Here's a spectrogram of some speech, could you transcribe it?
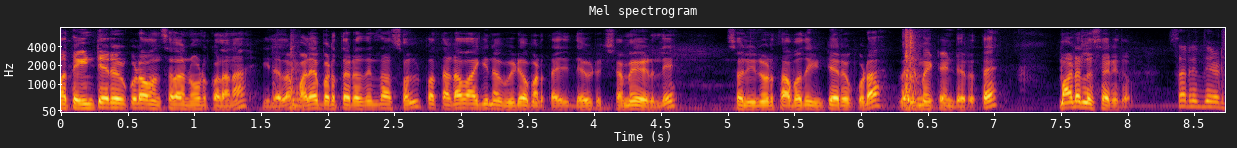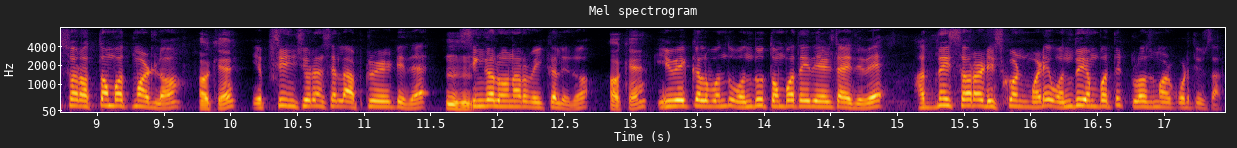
ಮತ್ತು ಇಂಟೀರಿಯರ್ ಕೂಡ ಒಂದ್ಸಲ ನೋಡ್ಕೊಳ್ಳೋಣ. ಇಲ್ಲೆಲ್ಲ ಮಳೆ ಬರ್ತಾ ಇರೋದ್ರಿಂದ ಸ್ವಲ್ಪ ತಡವಾಗಿ ನಾವು ವೀಡಿಯೋ ಮಾಡ್ತಾ ಇದ್ದೀವಿ. ದಯವಿಟ್ಟು ಕ್ಷಮೆ ಇರಲಿ. ಸೊ ನೀವು ನೋಡ್ತಾ ಇರ್ಬೋದು ಇಂಟೀರಿಯರ್ ಕೂಡ ವೆಲ್ ಮೇಂಟೈನ್ಡ್ ಇರುತ್ತೆ. ಮಾಡಲ್ಲ ಸರ್ ಇದು? ಸರ್ ಇದು ಎರಡ್ ಸಾವಿರ ಹತ್ತೊಂಬತ್ತು model. Okay. F C insurance ಎಲ್ಲ ಅಪ್ ಟು ಡೇಟ್ ಇದೆ. ಸಿಂಗಲ್ ಓನರ್ ವೆಹಿಕಲ್ ಇದು. ಓಕೆ. ಈ ವೆಹಿಕಲ್ ಬಂದು ಒಂದು ತೊಂಬತ್ತೈದು ಹೇಳ್ತಾ ಇದೀವಿ ಹದಿನೈದು ಸಾವಿರ ಡಿಸ್ಕೌಂಟ್ ಮಾಡಿ ಒಂದು ಎಂಬತ್ತಕ್ಕೆ ಕ್ಲೋಸ್ ಮಾಡ್ಕೊಡ್ತೀವಿ ಸರ್.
